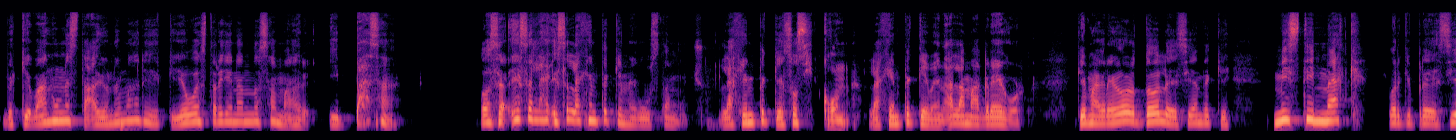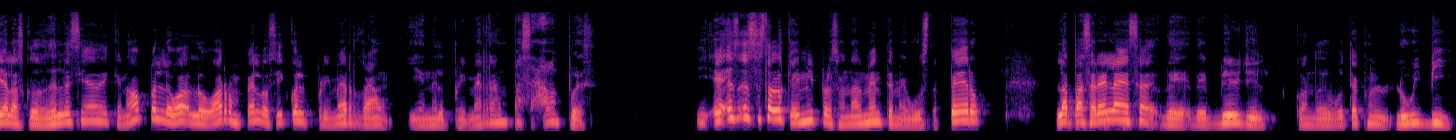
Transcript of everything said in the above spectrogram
de que va en un estadio, una madre, de que yo voy a estar llenando esa madre, y pasa. O sea, esa es, la, gente que me gusta mucho. La gente que es hocicona, la gente que ven a la McGregor. Que McGregor todos le decían de que Misty Mac, porque predecía las cosas. Él decía de que no, pues lo voy, a, a romper el hocico el primer round. Y en el primer round pasaba, pues. Y eso, eso es algo que a mí personalmente me gusta. Pero la pasarela esa de, de Virgil cuando debuta con Louis B.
